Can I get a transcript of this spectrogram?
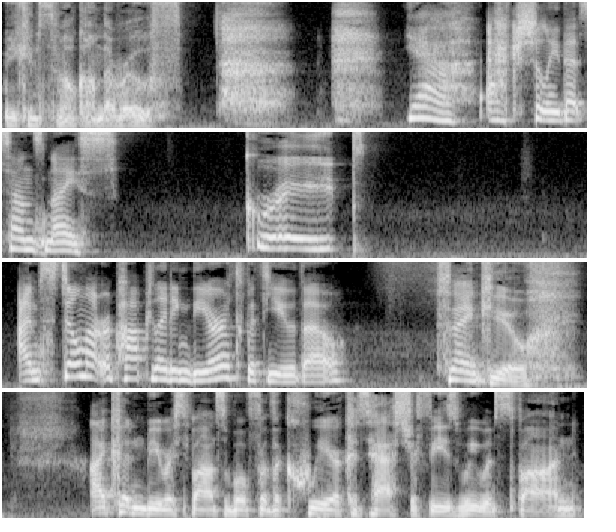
We can smoke on the roof. Yeah, actually, that sounds nice. Great. I'm still not repopulating the Earth with you, though. Thank you. I couldn't be responsible for the queer catastrophes we would spawn.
